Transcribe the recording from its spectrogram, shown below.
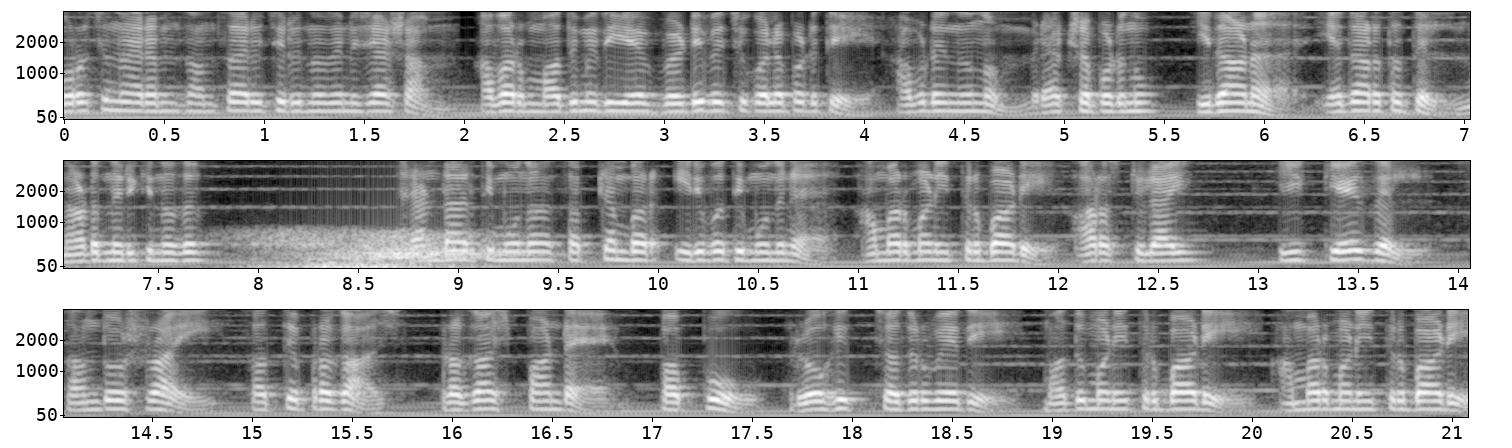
കുറച്ചുനേരം സംസാരിച്ചിരുന്നതിനു ശേഷം അവർ മധുമിതിയെ വെടിവെച്ച് കൊലപ്പെടുത്തി അവിടെ നിന്നും രക്ഷപ്പെടുന്നു. ഇതാണ് യഥാർത്ഥത്തിൽ നടന്നിരിക്കുന്നത്. രണ്ടായിരത്തി മൂന്ന് സെപ്റ്റംബർ ഇരുപത്തിമൂന്നിന് അമർമണി ത്രിപാഠി അറസ്റ്റിലായി. ഈ കേസിൽ സന്തോഷ് റായ് സത്യപ്രകാശ് പ്രകാശ് പാണ്ഡെ പപ്പു രോഹിത് ചതുർവേദി മധുമണി ത്രിപാഠി അമർമണി ത്രിപാഠി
